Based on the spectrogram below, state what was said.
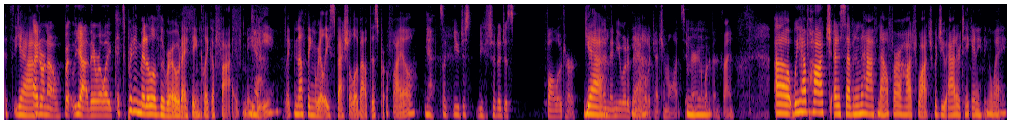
It's yeah. I don't know, but yeah, they were like it's pretty middle of the road, I think, like a five, maybe. Like nothing really special about this profile. yeah, it's like you just you should have just followed her Yeah. and then you would have been Yeah. able to catch him a lot sooner. It would have been fine. Uh, we have Hotch at a seven and a half now for our Hotch watch. Would you add or take anything away?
